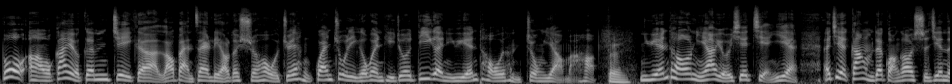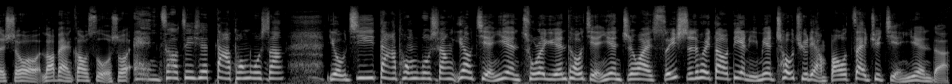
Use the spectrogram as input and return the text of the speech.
不过啊，我刚才有跟这个老板在聊的时候，我觉得很关注的一个问题，就是第一个，你源头很重要嘛，哈。对。你源头你要有一些检验，而且刚刚我们在广告时间的时候，老板也告诉我说，哎，你知道这些大通路商、有机大通路商要检验，除了源头检验之外，随时会到店里面抽取两包再去检验的。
